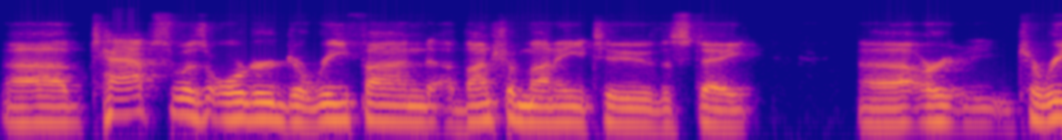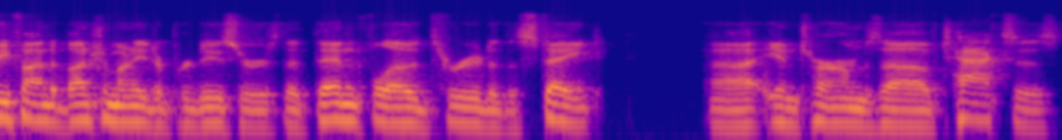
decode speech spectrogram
Uh, TAPS was ordered to refund a bunch of money to the state, uh, or to refund a bunch of money to producers that then flowed through to the state in terms of taxes.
